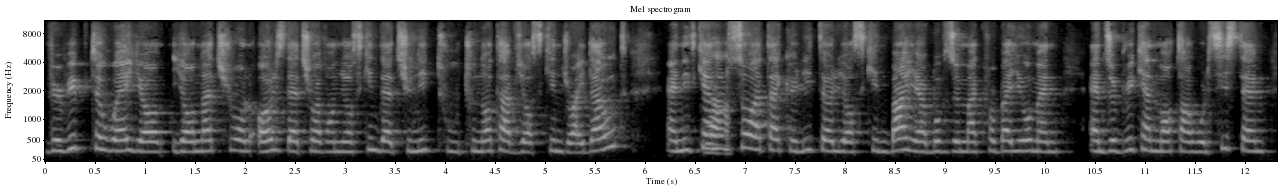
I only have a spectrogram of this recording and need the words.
they ripped away your your natural oils that you have on your skin that you need to to not have your skin dried out and it can yeah. also attack a little your skin barrier both the microbiome and and the brick and mortar wall system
